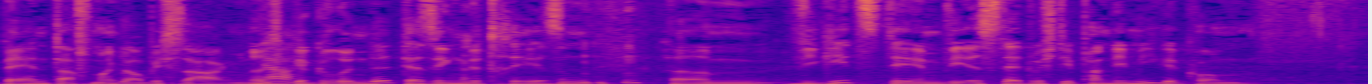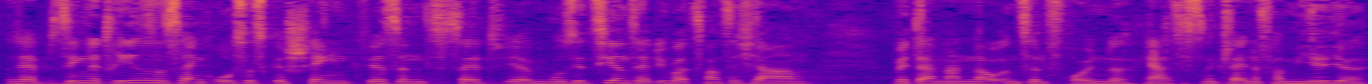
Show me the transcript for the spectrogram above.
Band, darf man glaube ich sagen, ne? ja. gegründet, der singende Tresen. ähm, wie geht's dem? Wie ist der durch die Pandemie gekommen? Der singende Tresen ist ein großes Geschenk. Wir sind seit, wir musizieren seit über 20 Jahren miteinander und sind Freunde. Ja, es ist eine kleine Familie.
